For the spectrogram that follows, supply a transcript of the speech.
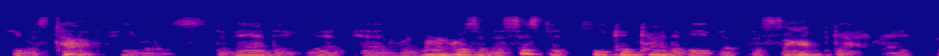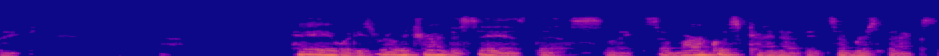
he was tough he was demanding and, and when mark was an assistant he could kind of be the, the soft guy right like hey what he's really trying to say is this like so mark was kind of in some respects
